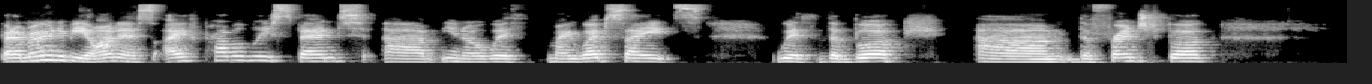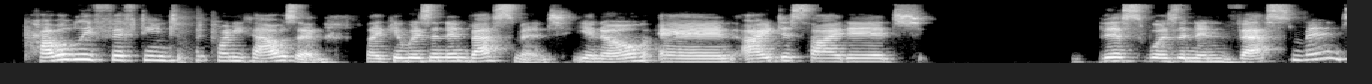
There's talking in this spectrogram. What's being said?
But I'm going to be honest, I've probably spent, um, you know, with my websites, with the book, um, the French book, probably 15 to 20,000. Like it was an investment, you know, and I decided this was an investment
